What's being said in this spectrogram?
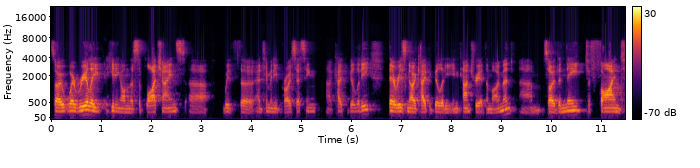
So we're really hitting on the supply chains uh, with the antimony processing uh, capability. There is no capability in country at the moment. Um, so the need to find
